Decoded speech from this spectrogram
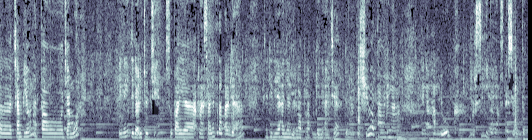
Eh, champion atau jamur. Ini tidak dicuci supaya rasanya tetap ada. Jadi dia hanya dilap-lap gini aja dengan tisu atau dengan dengan handuk bersih ya yang spesial untuk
